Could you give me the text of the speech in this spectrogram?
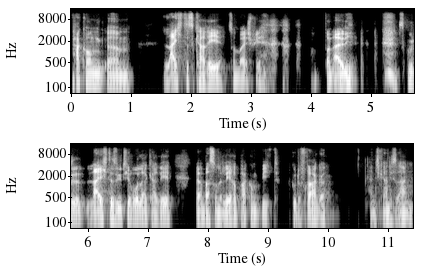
Packung ähm, leichtes Karree zum Beispiel von Aldi. Das gute, leichte Südtiroler Karree, äh, was so eine leere Packung wiegt. Gute Frage. Kann ich gar nicht sagen.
